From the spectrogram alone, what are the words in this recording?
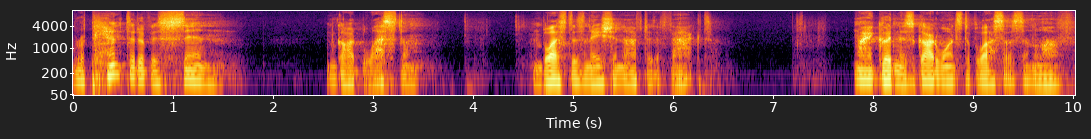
repented of his sin and God blessed him and blessed his nation after the fact. My goodness, God wants to bless us in love.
